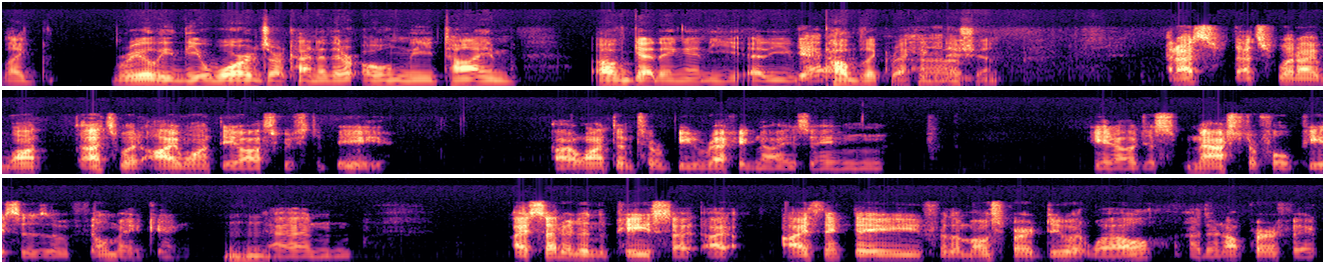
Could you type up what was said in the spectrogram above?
like really the awards are kind of their only time of getting any any yeah. public um, recognition. Um, and that's that's what I want that's what I want the Oscars to be. I want them to be recognizing you know, just masterful pieces of filmmaking. Mm-hmm. And I said it in the piece. I, I, I think they, for the most part, do it well. Uh, they're not perfect,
